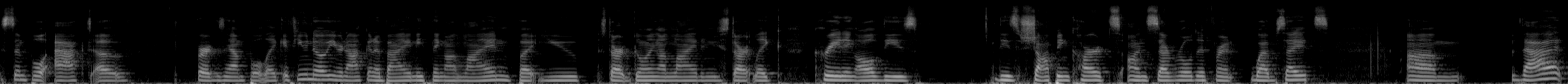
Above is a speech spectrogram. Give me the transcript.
simple act of for example, like if you know you're not going to buy anything online, but you start going online and you start like creating all these these shopping carts on several different websites, um, that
